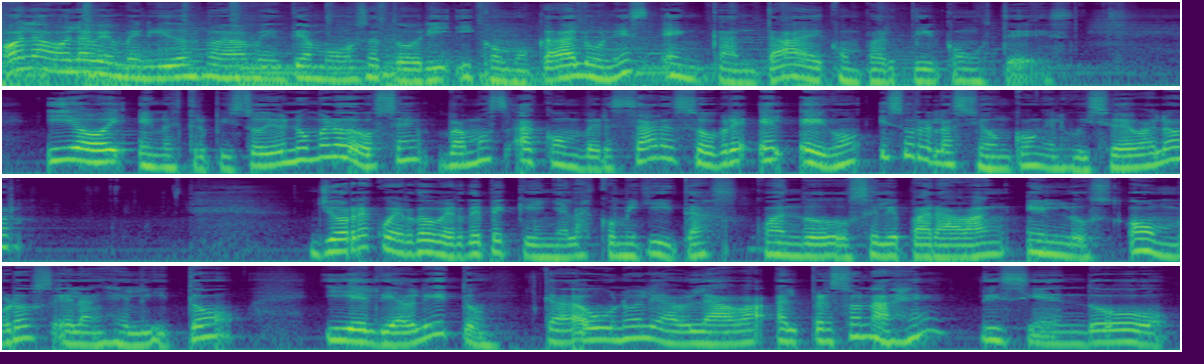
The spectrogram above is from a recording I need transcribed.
Hola, hola, bienvenidos nuevamente a Modo Satori y como cada lunes, encantada de compartir con ustedes. Y hoy, en nuestro episodio número 12, vamos a conversar sobre el ego y su relación con el juicio de valor. Yo recuerdo ver de pequeña las comiquitas cuando se le paraban en los hombros el angelito y el diablito. Cada uno le hablaba al personaje diciendo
